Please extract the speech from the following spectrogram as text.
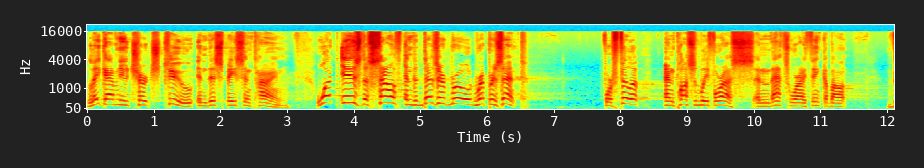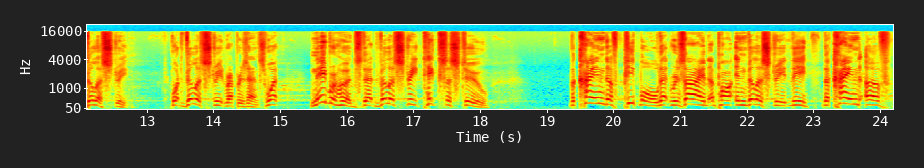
Lake Avenue Church, to in this space and time? What is the south and the desert road represent for Philip and possibly for us? And that's where I think about Villa Street. What Villa Street represents, what neighborhoods that Villa Street takes us to, the kind of people that reside upon, in Villa Street, the, the kind of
